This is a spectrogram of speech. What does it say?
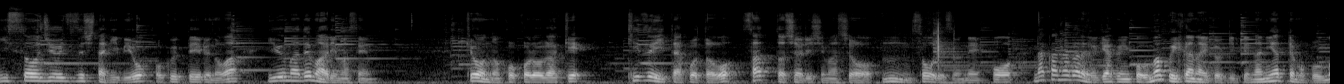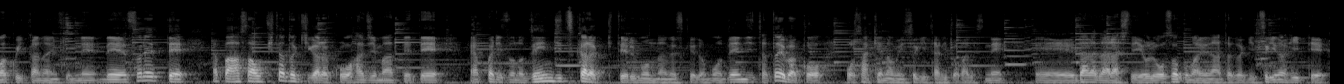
一層充実した日々を送っているのは言うまでもありません。今日の心がけ気づいたことをさっと処理しましょう。うんそうですよね。こうなかなかですね逆にこううまくいかない時って何やってもこううまくいかないんですよね。でそれってやっぱ朝起きた時からこう始まっててやっぱりその前日から来てるもんなんですけども前日例えばこうお酒飲み過ぎたりとかですね、えー、だらだらして夜遅くまでなった時次の日って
